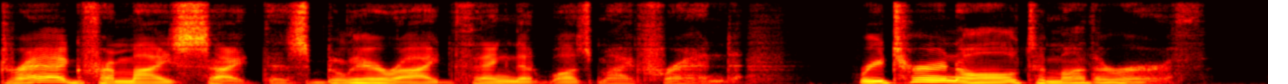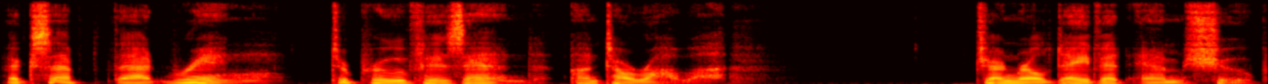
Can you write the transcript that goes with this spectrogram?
Drag from my sight this blear eyed thing that was my friend. Return all to Mother Earth, except that ring to prove his end on Tarawa. General David M. Shoup.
